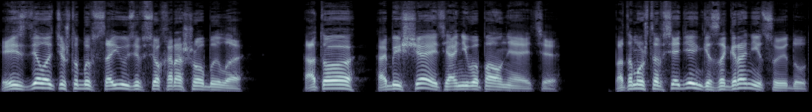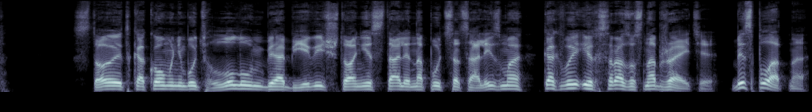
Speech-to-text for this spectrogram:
и сделайте, чтобы в Союзе все хорошо было, а то обещаете, а не выполняете. Потому что все деньги за границу идут. Стоит какому-нибудь Лулумбе объявить, что они стали на путь социализма, как вы их сразу снабжаете. Бесплатно.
